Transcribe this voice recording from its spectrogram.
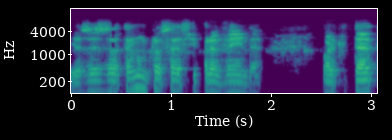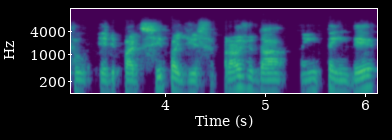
e às vezes até num processo de pré-venda, o arquiteto ele participa disso para ajudar a entender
